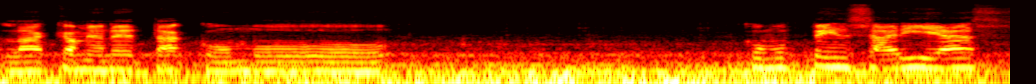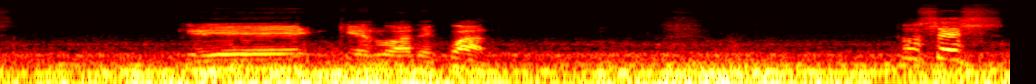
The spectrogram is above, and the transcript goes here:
la camioneta como, como pensarías que, que es lo adecuado. Entonces,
